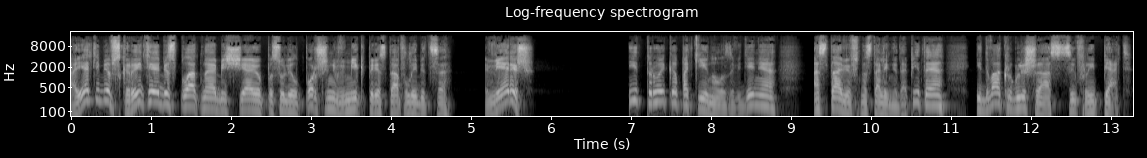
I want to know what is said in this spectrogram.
«А я тебе вскрытие бесплатное обещаю», — посулил поршень, вмиг перестав лыбиться. «Веришь?» И тройка покинула заведение, оставив на столе недопитое и два кругляша с цифрой пять.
